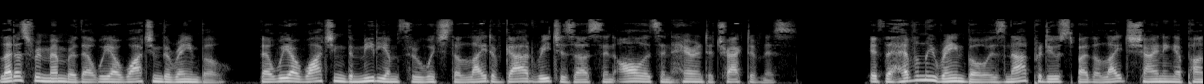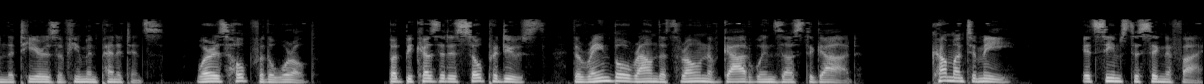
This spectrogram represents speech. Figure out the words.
let us remember that we are watching the rainbow, that we are watching the medium through which the light of God reaches us in all its inherent attractiveness. If the heavenly rainbow is not produced by the light shining upon the tears of human penitence, where is hope for the world? But because it is so produced, the rainbow round the throne of God wins us to God. Come unto me, it seems to signify.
